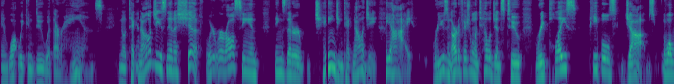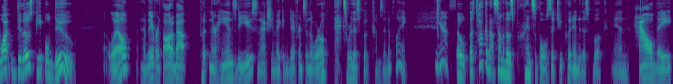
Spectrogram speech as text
and what we can do with our hands. You know, technology is in a shift. We're, we're all seeing things that are changing technology. AI, we're using artificial intelligence to replace people's jobs. Well, what do those people do? Well, have they ever thought about putting their hands to use and actually making a difference in the world? That's where this book comes into play. Yeah. So let's talk about some of those principles that you put into this book and how they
